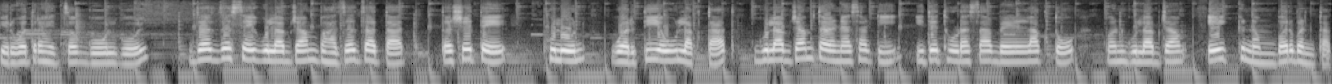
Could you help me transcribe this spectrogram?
फिरवत राहायचं गोल गोल जसजसे गुलाबजाम भाजत जातात तसे ते फुलून वरती येऊ लागतात. गुलाबजाम तळण्यासाठी इथे थोडासा वेळ लागतो पण गुलाबजाम एक नंबर बनतात.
